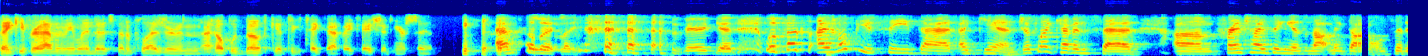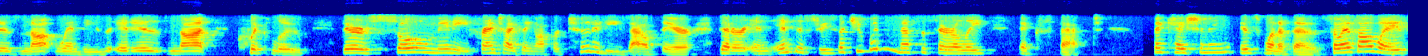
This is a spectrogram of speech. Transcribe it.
Thank you for having me, Linda. It's been a pleasure, and I hope we both get to take that vacation here soon. Absolutely. Very good. Well, folks, I hope you see that again, just like Kevin said, um, franchising is not McDonald's, it is not Wendy's, it is not Quick Lube. There are so many franchising opportunities out there that are in industries that you wouldn't necessarily expect. Vacationing is one of those. So, as always,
